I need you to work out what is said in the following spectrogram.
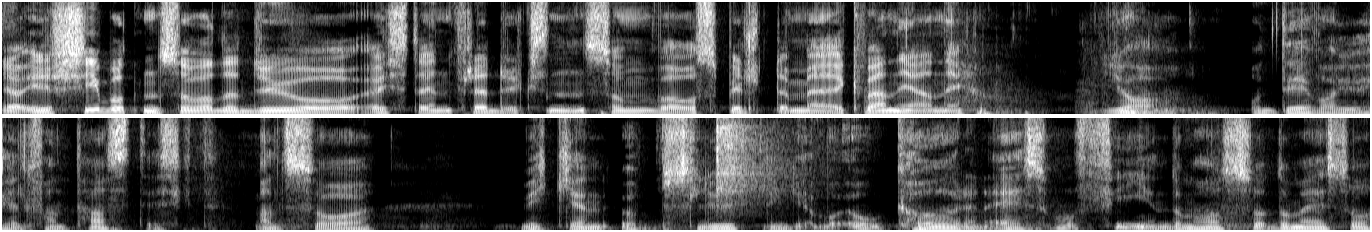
Ja, I Skibotn så var det du og Øystein Fredriksen som var og spilte med Kvenjani. Ja, og det var jo helt fantastisk. Altså vilken oppslutning. Og køren er så fin. De, så, de er så,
